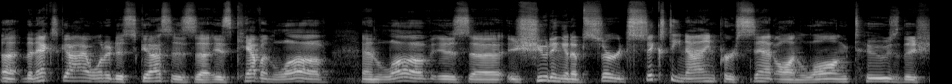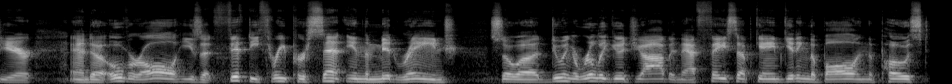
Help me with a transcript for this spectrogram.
Uh, the next guy I want to discuss is uh, is Kevin Love, And Love is uh, is shooting an absurd 69% on long twos this year, and uh, overall he's at 53% in the mid range. So uh, doing a really good job in that face-up game, getting the ball in the post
